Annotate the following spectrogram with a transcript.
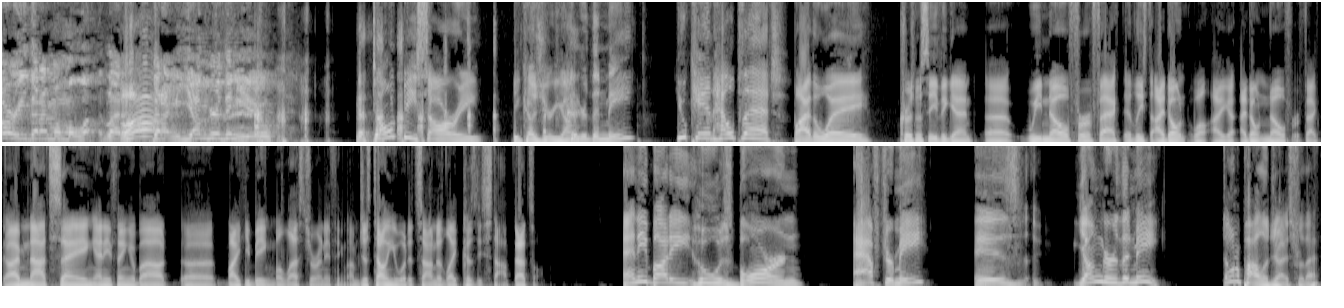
Sorry that I'm a mole- that, Ah! that I'm younger than you. Don't be sorry because you're younger than me. You can't help that. By the way, Christmas Eve again. Uh, we know for a fact, at least I don't. Well, I, I don't know for a fact. I'm not saying anything about uh, Mikey being molested or anything. I'm just telling you what it sounded like because he stopped. That's all. Anybody who was born after me is younger than me. Don't apologize for that.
